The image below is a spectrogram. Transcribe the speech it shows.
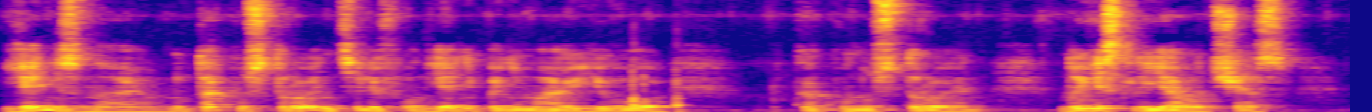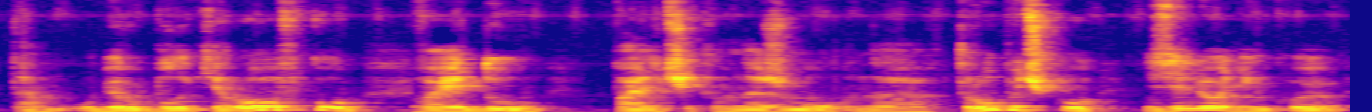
я не знаю. Ну, так устроен телефон, я не понимаю его, как он устроен. Но если я вот сейчас там уберу блокировку, войду пальчиком нажму на трубочку зелененькую,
